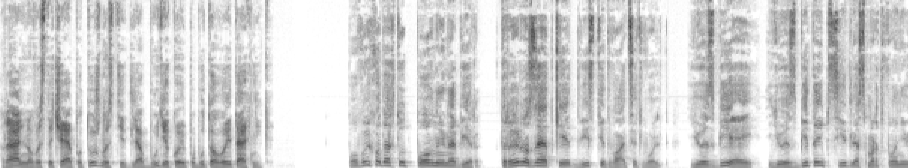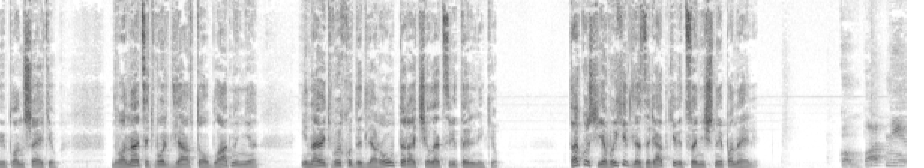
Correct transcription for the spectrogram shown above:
Реально вистачає потужності для будь-якої побутової техніки. По виходах тут повний набір: три розетки 220 вольт, USB-A, USB Type-C для смартфонів і планшетів, 12 вольт для автообладнання і навіть виходи для роутера чи LED світильників. Також є вихід для зарядки від сонячної панелі. Компактні,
